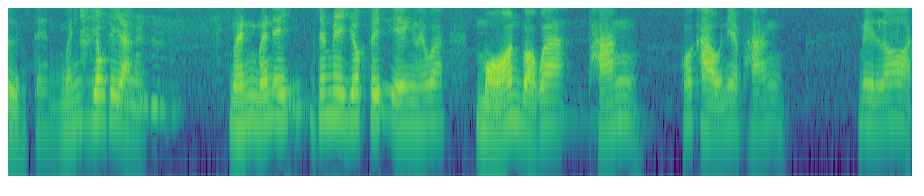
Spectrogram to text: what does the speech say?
ตื่นเต้น เหมือนยกตัวอย่าง เหมือนเหมือนไอ้จะไม่ยกตัวเองนะว่า หมอนบอกว่าพังหัวเข่าเนี่ยพังไม่รอด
